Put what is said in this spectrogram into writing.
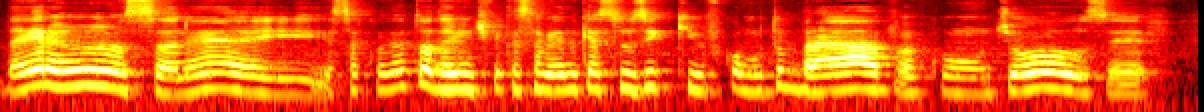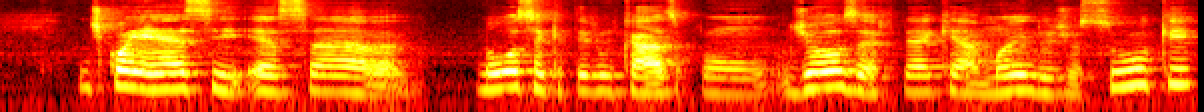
da herança, né? E essa coisa toda. A gente fica sabendo que a Suzy Kill ficou muito brava com o Joseph. A gente conhece essa moça que teve um caso com Joseph, né? Que é a mãe do Josuke.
